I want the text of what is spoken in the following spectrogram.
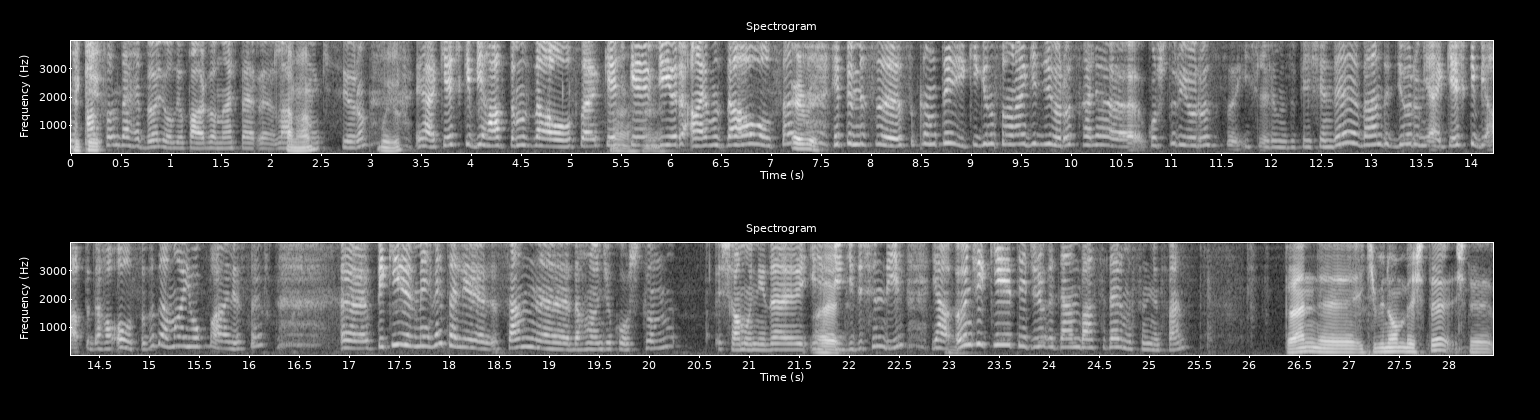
Peki- Aslında hep böyle oluyor. Pardon Alper. Tamam. kesiyorum. Buyur. Ya keşke bir haftamız daha olsa, keşke Ha, evet. bir ayımız daha olsa. Evet. Hepimiz e, sıkıntı iki gün sonra gidiyoruz. Hala koşturuyoruz işlerimizi peşinde. Ben de diyorum ya keşke bir hafta daha olsa da ama yok maalesef. Ee, peki Mehmet Ali sen e, daha önce koştun. Chamonix'de ilk Evet. gidişin değil. Ya önceki tecrübeden bahseder misin lütfen? Ben e, 2015'te işte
